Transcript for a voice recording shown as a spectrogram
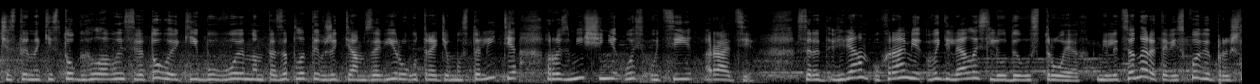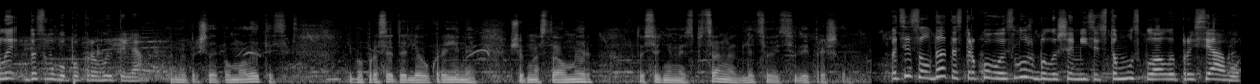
Частина кісток глави святого, який був воїном та заплатив життям за віру у третьому столітті, розміщені ось у цій раці. Серед вірян у храмі виділялись люди у строях. Міліціонери та військові прийшли до свого покровителя. Ми прийшли помолитися і попросити для України, щоб настав мир. То сьогодні ми спеціально для цього сюди прийшли. Оці солдати строкової служби лише місяць тому склали присягу.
